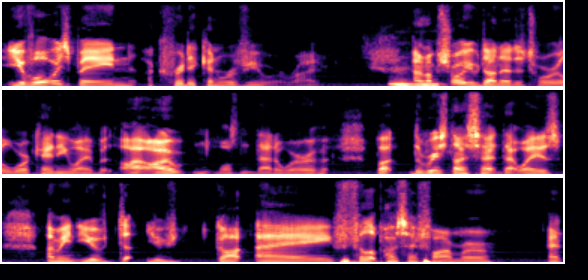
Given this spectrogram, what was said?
You've always been a critic and reviewer, right? Mhm. and I'm sure you've done editorial work anyway, but I, I wasn't that aware of it. But the reason I say it that way is, I mean, you've you've got a Philip Jose Farmer and,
